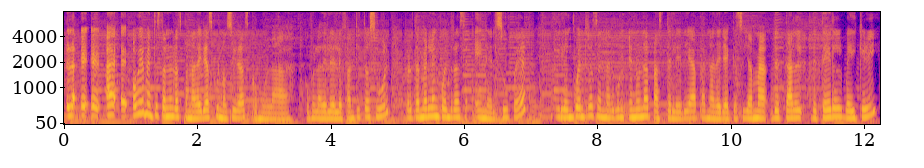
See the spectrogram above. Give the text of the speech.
la- eh, eh, ah, obviamente están en las panaderías conocidas como la, como la del elefantito azul, pero también la encuentras en el súper y la encuentras en algún, en una pastelería, panadería que se llama The, Tal, The Tail Bakery.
